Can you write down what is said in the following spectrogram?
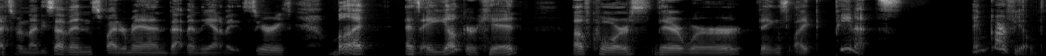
X Men 97, Spider Man, Batman the Animated Series. But as a younger kid, of course, there were things like Peanuts and Garfield,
